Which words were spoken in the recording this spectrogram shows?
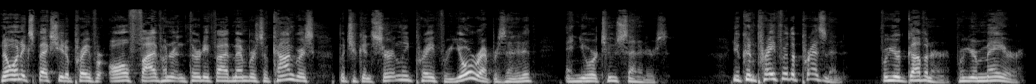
No one expects you to pray for all 535 members of Congress, but you can certainly pray for your representative and your two senators. You can pray for the president, for your governor, for your mayor,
